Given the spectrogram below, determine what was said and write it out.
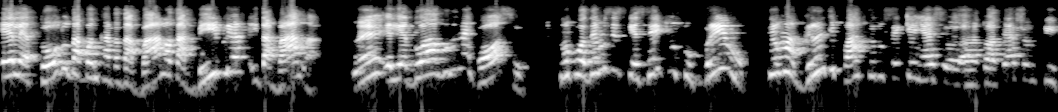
ele é todo da bancada da bala, da Bíblia e da bala, né? Ele é do agronegócio. Não podemos esquecer que o Supremo tem uma grande parte, eu não sei quem é, eu estou até achando que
